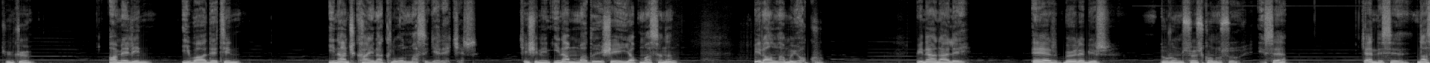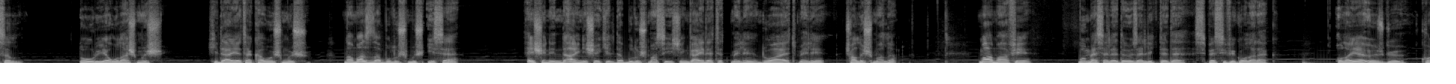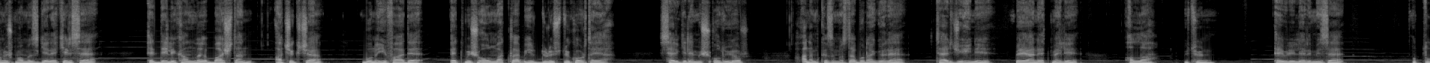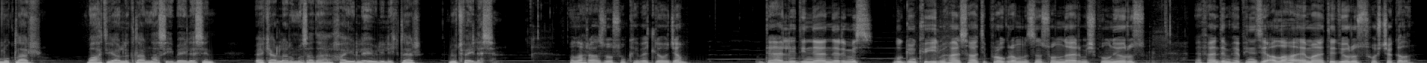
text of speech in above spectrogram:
Çünkü amelin, ibadetin inanç kaynaklı olması gerekir. Kişinin inanmadığı şeyi yapmasının bir anlamı yok. Binaenaleyh eğer böyle bir durum söz konusu ise kendisi nasıl doğruya ulaşmış, hidayete kavuşmuş, namazla buluşmuş ise eşinin de aynı şekilde buluşması için gayret etmeli, dua etmeli, çalışmalı. Mamafi bu meselede özellikle de spesifik olarak olaya özgü konuşmamız gerekirse e, delikanlı baştan açıkça bunu ifade etmiş olmakla bir dürüstlük ortaya sergilemiş oluyor. Hanım kızımız da buna göre tercihini beyan etmeli. Allah bütün evlilerimize mutluluklar, bahtiyarlıklar nasip eylesin. Bekarlarımıza da hayırlı evlilikler lütfeylesin. Allah razı olsun kıymetli hocam. Değerli dinleyenlerimiz, bugünkü İlmihal Saati programımızın sonuna ermiş bulunuyoruz. Efendim hepinizi Allah'a emanet ediyoruz. Hoşçakalın.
